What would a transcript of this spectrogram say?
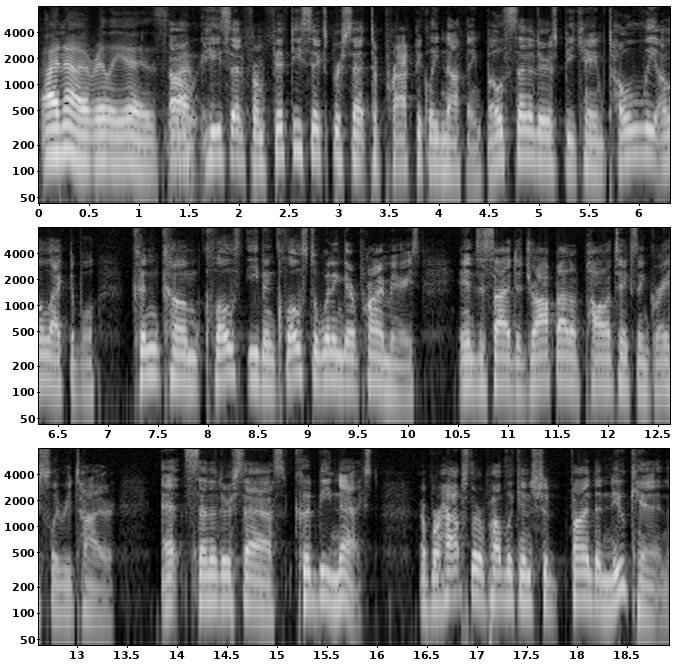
I know it really is. Oh, he said from 56% to practically nothing. Both senators became totally unelectable, couldn't come close, even close to winning their primaries, and decided to drop out of politics and gracefully retire. At Senator Sass could be next, or perhaps the Republicans should find a new can,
